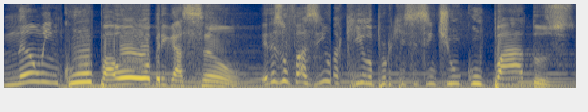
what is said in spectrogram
não em culpa ou obrigação. Eles não faziam aquilo porque se sentiam culpados.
